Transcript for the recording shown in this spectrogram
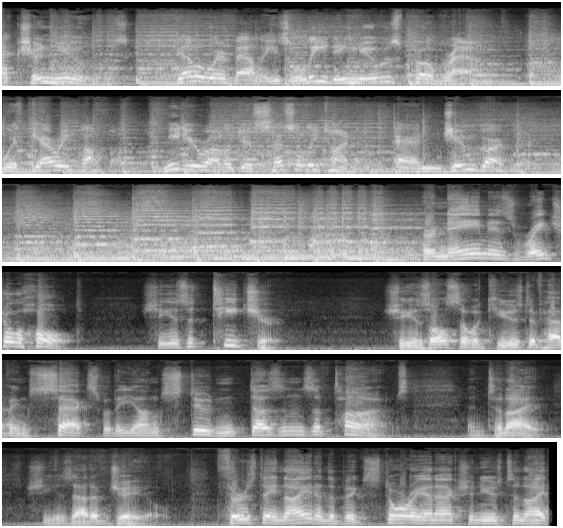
Action News, Delaware Valley's leading news program, with Gary Papa, meteorologist Cecily Tynan, and Jim Gardner. Her name is Rachel Holt. She is a teacher. She is also accused of having sex with a young student dozens of times. And tonight, she is out of jail. Thursday night, and the big story on Action News tonight.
